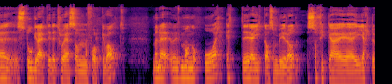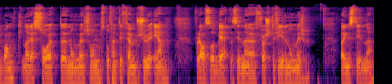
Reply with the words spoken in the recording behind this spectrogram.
Jeg sto greit i det, tror jeg, som folkevalgt. Men mange år etter jeg gikk av som byråd, så fikk jeg hjertebank når jeg så et nummer som sto 5521. For det er altså BT sine første fire nummer. Bergens Tidende.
